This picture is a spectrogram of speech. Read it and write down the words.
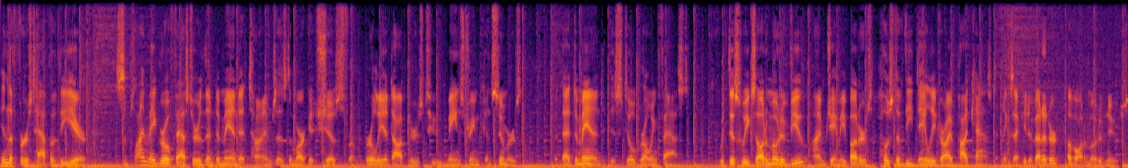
in the first half of the year. Supply may grow faster than demand at times as the market shifts from early adopters to mainstream consumers, but that demand is still growing fast. With this week's Automotive View, I'm Jamie Butters, host of the Daily Drive podcast and executive editor of Automotive News.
